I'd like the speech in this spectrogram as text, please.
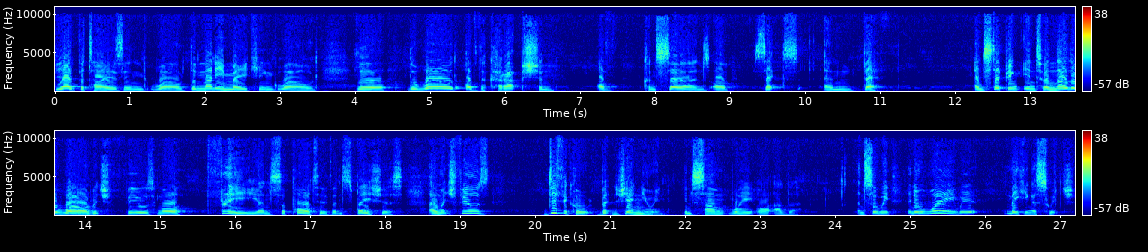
the advertising world, the money making world, the, the world of the corruption of concerns of sex and death, and stepping into another world which feels more free and supportive and spacious, and which feels difficult but genuine in some way or other. And so we, in a way, we're making a switch.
